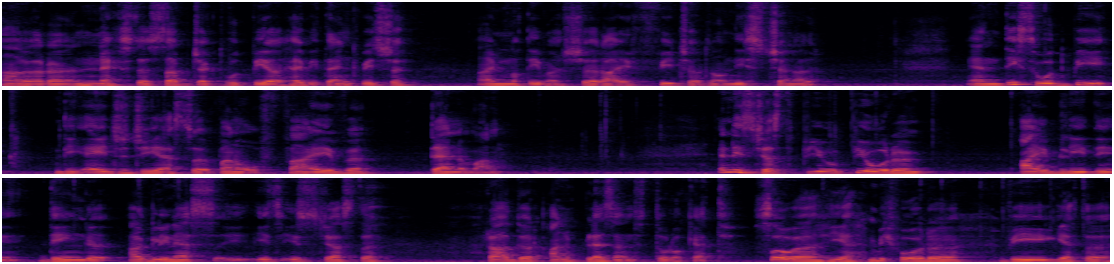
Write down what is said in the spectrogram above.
Our next subject would be a heavy tank, which I'm not even sure I featured on this channel. And this would be the HGS 105 101. And it's just pure, pure eye bleeding ugliness. It's, it's just uh, rather unpleasant to look at. So uh, yeah, before uh, we get uh,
